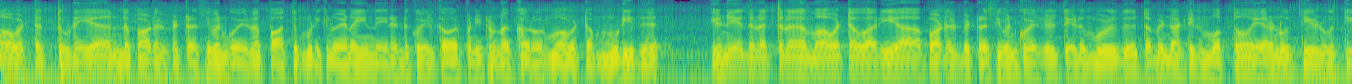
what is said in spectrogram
மாவட்டத்துடைய அந்த பாடல் பெற்ற சிவன் கோயிலை பார்த்து முடிக்கணும். ஏன்னா இந்த இரண்டு கோயில் கவர் பண்ணிட்டோன்னா கரூர் மாவட்டம் முடியுது. இணையதளத்தில் மாவட்ட வாரியாக பாடல் பெற்ற சிவன் கோயில்கள் தேடும் பொழுது தமிழ்நாட்டில் மொத்தம் இரநூத்தி எழுபத்தி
